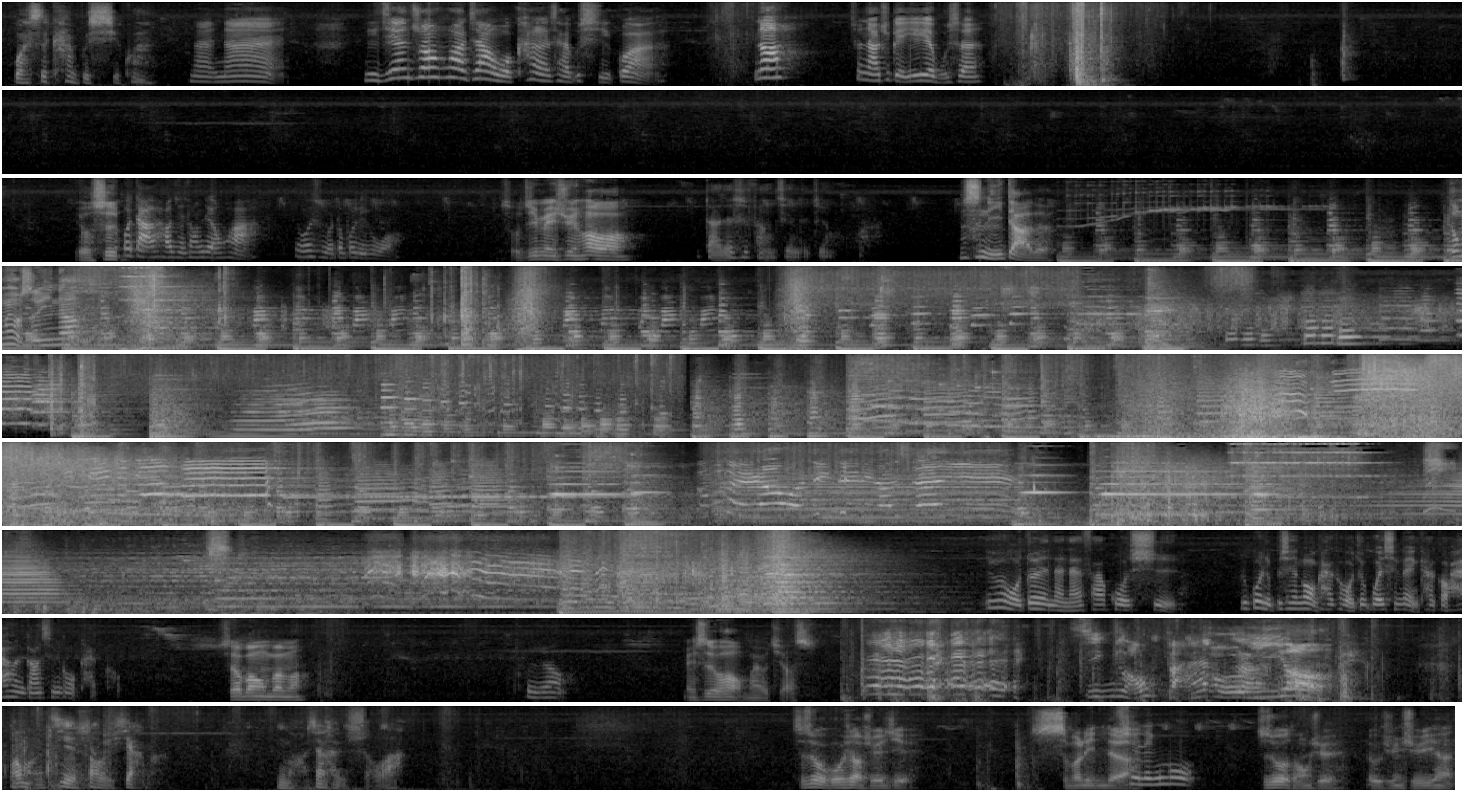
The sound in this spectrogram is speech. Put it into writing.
我还是看不習慣。奶奶，你今天妝化這樣，我看了才不習慣。那，就拿去給爺爺補身。有事？我打了好几通电话，你为什么都不理我？手机没讯号啊。打的是房间的电话。那是你打的，都没有声音啊。奶奶发过誓，如果你不先跟我开口，我就不会先跟你开口。还好你刚刚先跟我开口。是要帮我办吗？不用。没事的话，我们还有其他事。金老板，哎呦，帮忙介绍一下嘛。你们好像很熟啊。这是我国小学姐，什么林的啊许？铃木，这是我同学鲁群徐立汉。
